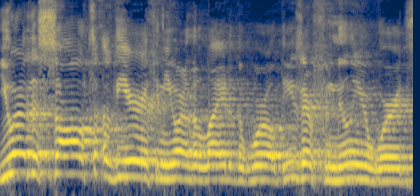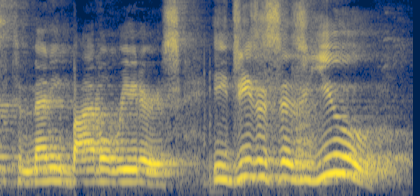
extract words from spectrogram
You are the salt of the earth and you are the light of the world. These are familiar words to many Bible readers. He, Jesus says, You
